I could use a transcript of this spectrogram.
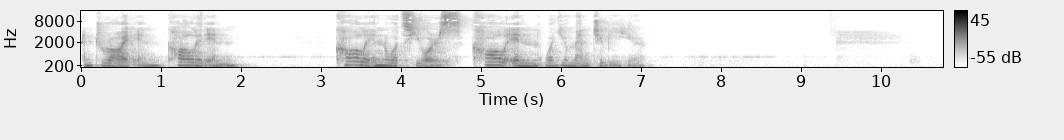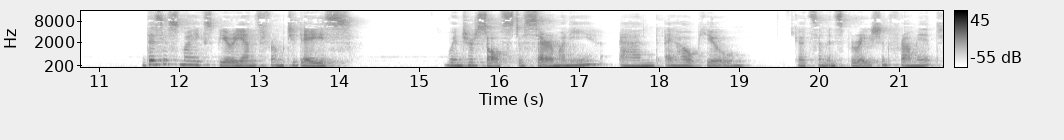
and draw it in, call it in. Call in what's yours. Call in what you're meant to be here. This is my experience from today's winter solstice ceremony, and I hope you got some inspiration from it.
